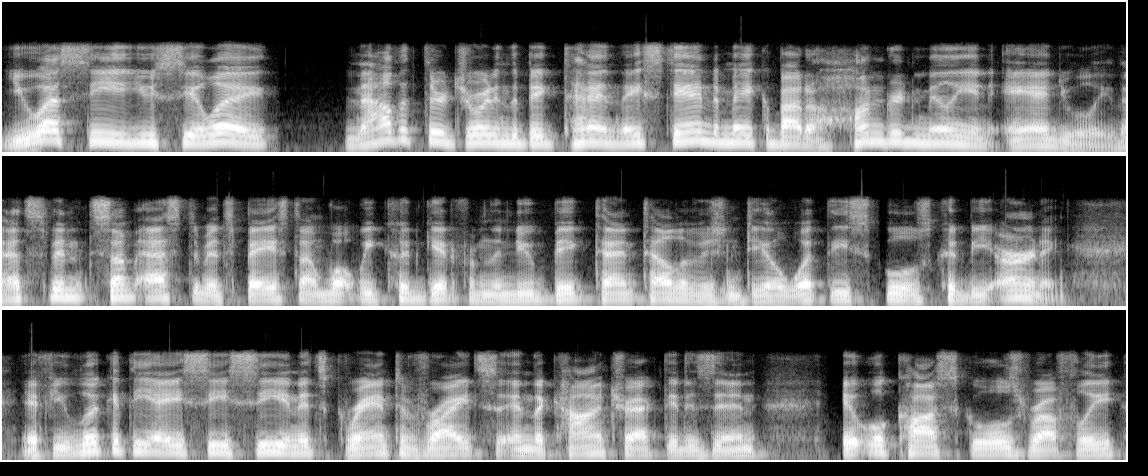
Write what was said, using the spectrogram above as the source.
USC, UCLA, now that they're joining the Big Ten, they stand to make about a hundred million annually. That's been some estimates based on what we could get from the new Big Ten television deal, what these schools could be earning. If you look at the ACC and its grant of rights and the contract it is in, it will cost schools roughly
